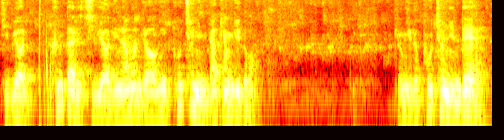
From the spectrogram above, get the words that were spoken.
집이 어, 큰딸이 집이 어디냐면 저기 포천입니다 경기도 경기도 포천인데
